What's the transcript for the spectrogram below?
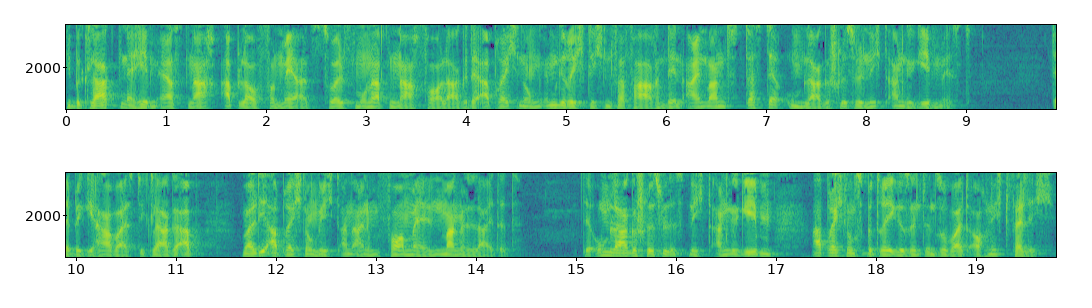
die Beklagten erheben erst nach Ablauf von mehr als zwölf Monaten nach Vorlage der Abrechnung im gerichtlichen Verfahren den Einwand, dass der Umlageschlüssel nicht angegeben ist. Der BGH weist die Klage ab, weil die Abrechnung nicht an einem formellen Mangel leidet. Der Umlageschlüssel ist nicht angegeben, Abrechnungsbeträge sind insoweit auch nicht fällig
